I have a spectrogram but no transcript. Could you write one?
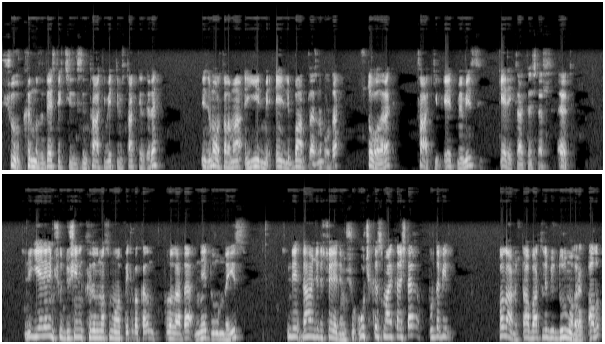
şu kırmızı destek çizgisini takip ettiğimiz takdirde de bizim ortalama 20-50 bantlarını burada stop olarak takip etmemiz gerekli arkadaşlar. Evet. Şimdi gelelim şu düşenin kırılması muhabbeti bakalım buralarda ne durumdayız. Şimdi daha önce de söyledim şu uç kısmı arkadaşlar burada bir olağanüstü abartılı bir durum olarak alıp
